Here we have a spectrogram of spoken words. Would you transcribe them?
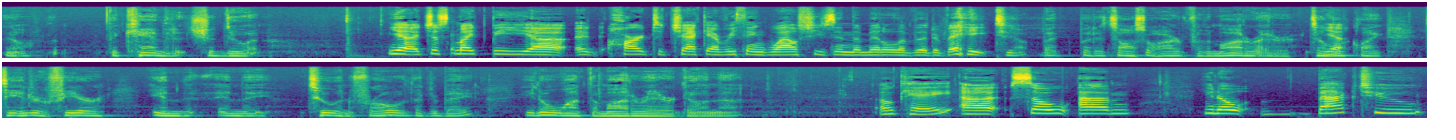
you know, the candidate should do it. Yeah, it just might be uh, hard to check everything while she's in the middle of the debate. Yeah, but but it's also hard for the moderator to yeah. look like to interfere in the, in the to and fro of the debate. You don't want the moderator doing that. Okay, uh, so um, you know, back to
